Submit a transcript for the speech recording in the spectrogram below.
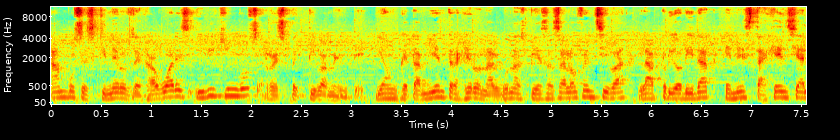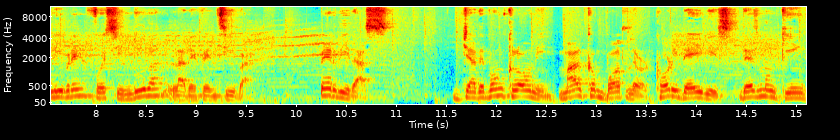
ambos esquineros de Jaguares y Vikingos respectivamente. Y aunque también trajeron algunas piezas a la ofensiva, la prioridad en esta agencia libre fue sin duda la defensiva. Pérdidas. Jadevon Clowney, Malcolm Butler, Corey Davis, Desmond King,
